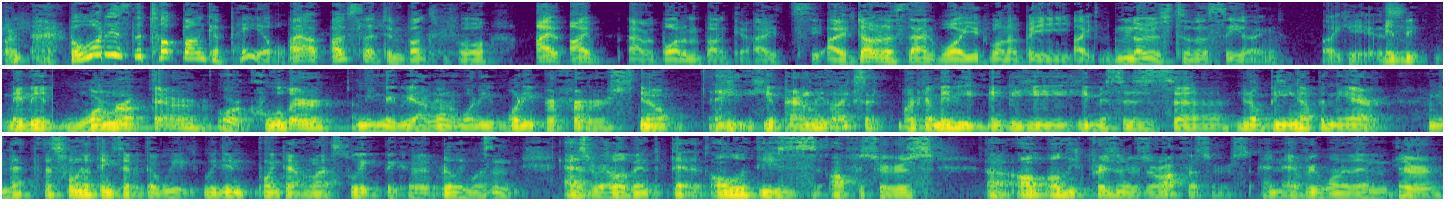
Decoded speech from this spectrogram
But what is the top bunk appeal? I, I've slept in bunks before. I, I am a bottom bunker. I see. I don't understand why you'd want to be like nose to the ceiling like he is. Maybe maybe it's warmer up there or cooler. I mean, maybe I don't know what he what he prefers. You know, he, he apparently likes it. Like maybe maybe he he misses uh, you know being up in the air. I mean, that, that's one of the things that, that we, we didn't point out last week because it really wasn't as relevant. That all of these officers, uh, all, all these prisoners are officers, and every one of them they're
